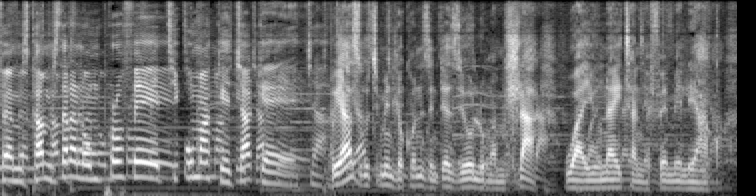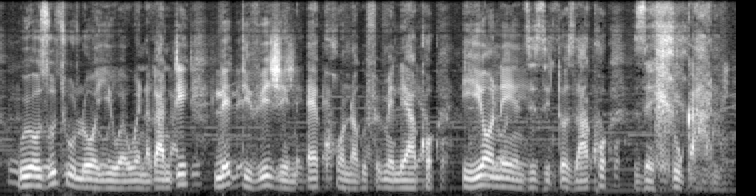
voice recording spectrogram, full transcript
FM sikhambisana nomprofethi umagejageja. Uyazi ukuthi imindlo khona izinto eziyolunga mhla wayunita nefemeli yakho. Uyoze uthi uloyiwe wena kanti le division ekhona kwifemeli yakho iyona eyenza izinto zakho zehlukane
